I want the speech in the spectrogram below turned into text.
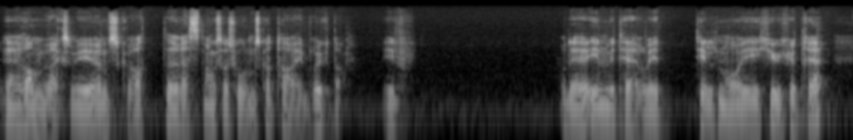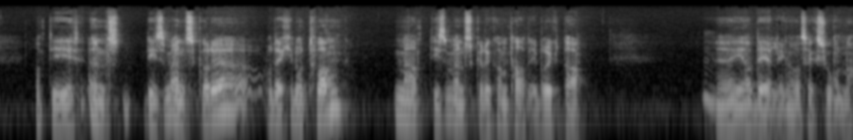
rammeverk som vi ønsker at resten av organisasjonen skal ta i bruk. da, og det inviterer vi til nå i 2023. At de, ønsker, de som ønsker det, og det er ikke noe tvang, men at de som ønsker det, kan ta det i bruk da. eh, I avdelinger og seksjoner.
